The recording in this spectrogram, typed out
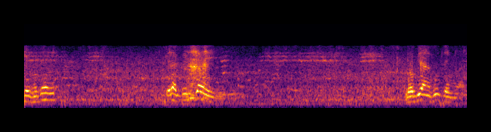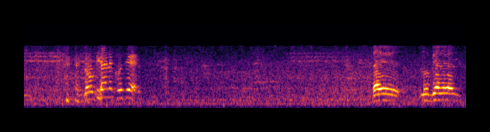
કઈ ખૂંચે એવું? પેલા કઈ? જાય લોભિયાને ખૂંચે લોભિયા ને ખૂંચે? લોભિયા ને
